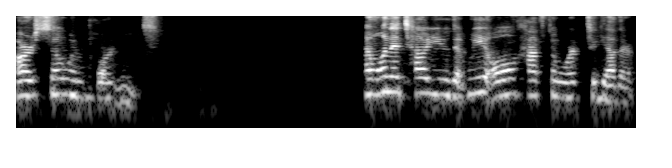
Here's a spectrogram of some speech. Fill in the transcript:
are so important. I want to tell you that we all have to work together.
